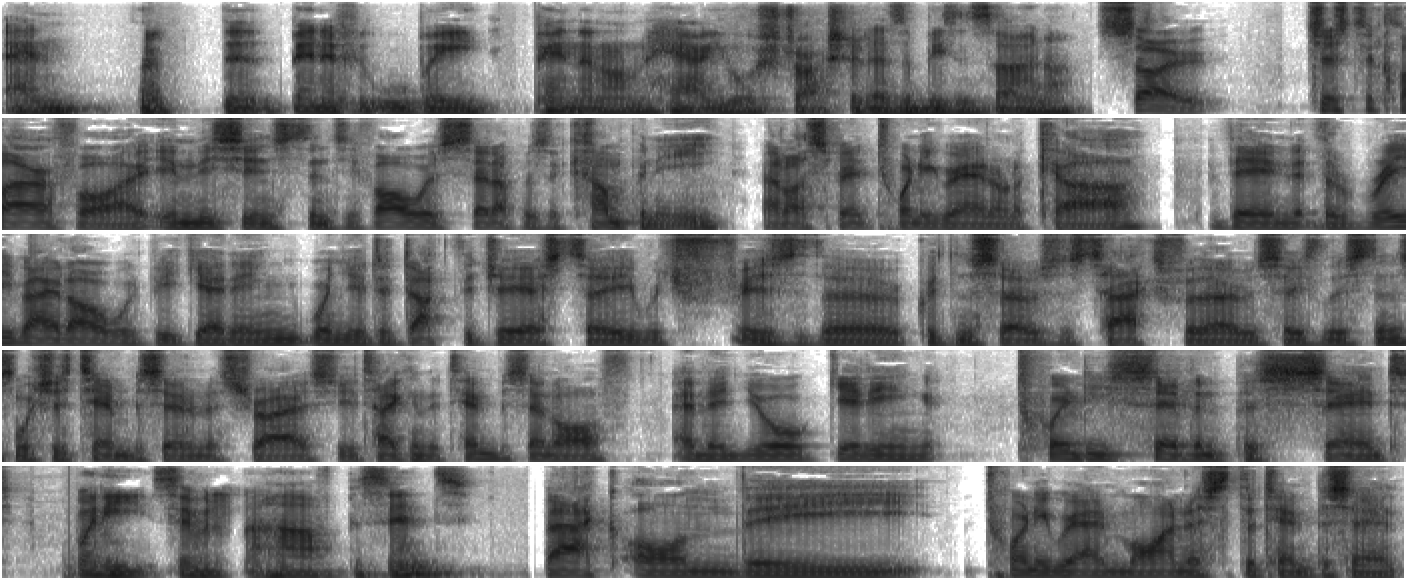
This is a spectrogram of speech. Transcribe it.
and the benefit will be dependent on how you're structured as a business owner. So just to clarify, in this instance, if I was set up as a company and I spent 20 grand on a car, then the rebate I would be getting when you deduct the GST, which is the goods and services tax for the overseas listeners, which is 10% in Australia. So you're taking the 10% off and then you're getting 27%. 27.5%. Back on the 20 grand minus the 10%.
